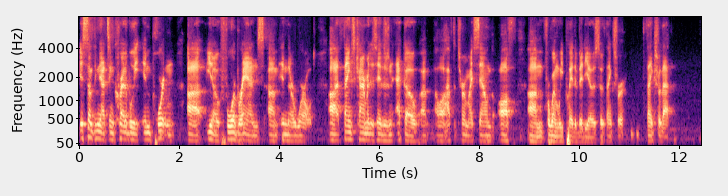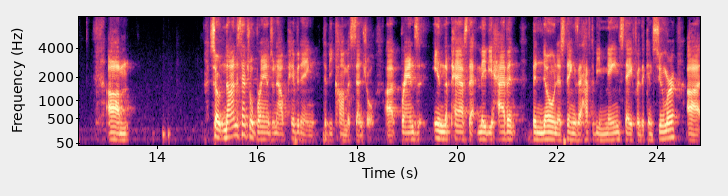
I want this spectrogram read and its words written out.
is something that's incredibly important, uh, you know, for brands um, in their world. Uh, thanks, Cameron, to say there's an echo. Um, I'll have to turn my sound off um, for when we play the video. So thanks for thanks for that. Um, So non-essential brands are now pivoting to become essential. Uh, brands in the past that maybe haven't been known as things that have to be mainstay for the consumer uh,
